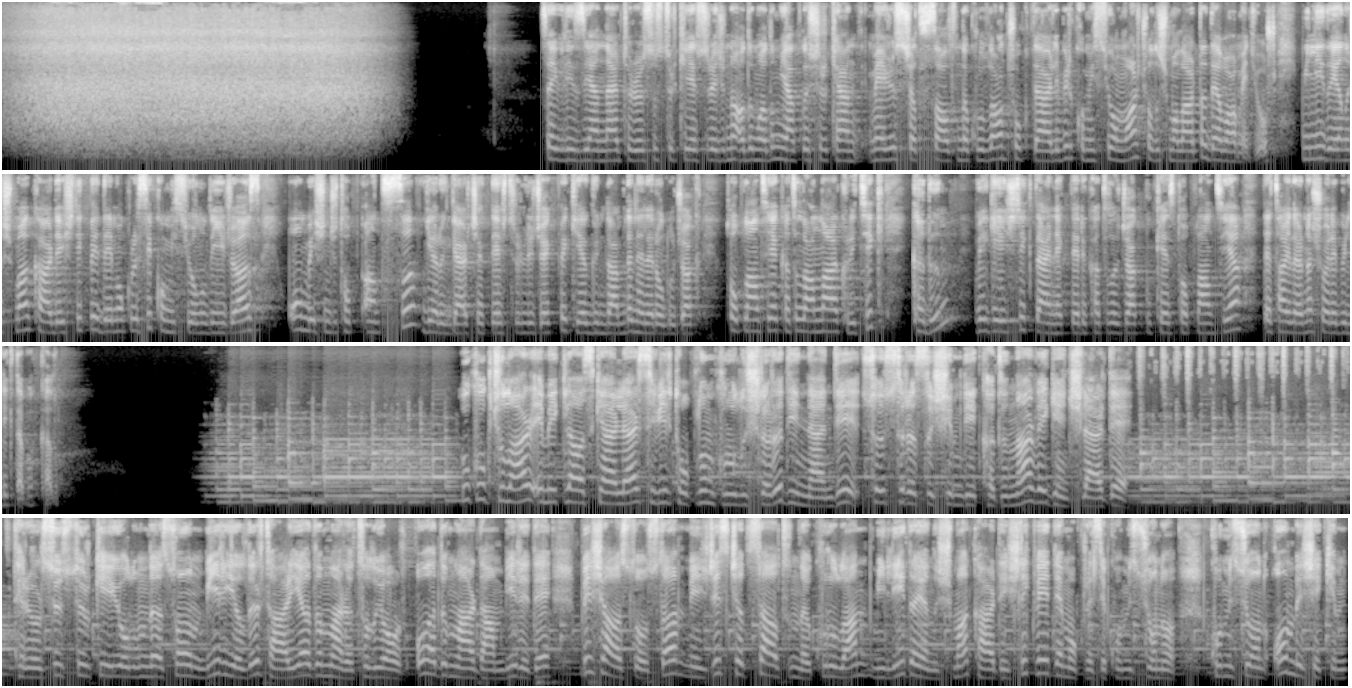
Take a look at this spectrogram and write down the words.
Sevgili izleyenler, terörsüz Türkiye sürecine adım adım yaklaşırken meclis çatısı altında kurulan çok değerli bir komisyon var. Çalışmalar da devam ediyor. Milli Dayanışma, Kardeşlik ve Demokrasi Komisyonu diyeceğiz. 15. toplantısı yarın gerçekleştirilecek. Peki ya gündemde neler olacak? Toplantıya katılanlar kritik, kadın ve gençlik dernekleri katılacak bu kez toplantıya. Detaylarına şöyle birlikte bakalım. Hukukçular, emekli askerler, sivil toplum kuruluşları dinlendi. Söz sırası şimdi kadınlar ve gençlerde. Terörsüz Türkiye yolunda son bir yıldır tarihi adımlar atılıyor. O adımlardan biri de 5 Ağustos'ta meclis çatısı altında kurulan Milli Dayanışma, Kardeşlik ve Demokrasi Komisyonu. Komisyon 15 Ekim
